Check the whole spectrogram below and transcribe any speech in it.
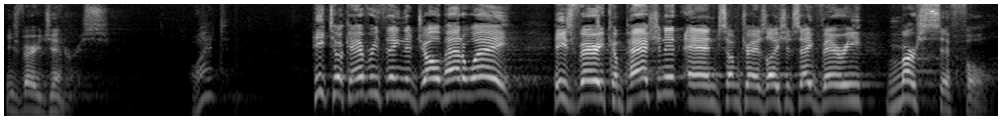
He's very generous. What? He took everything that Job had away. He's very compassionate and some translations say very merciful.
